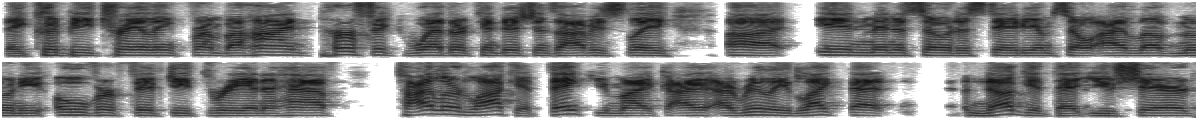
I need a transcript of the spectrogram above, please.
They could be trailing from behind. Perfect weather conditions, obviously, uh, in Minnesota Stadium. So I love Mooney over 53 and a half. Tyler Lockett, thank you, Mike. I, I really like that nugget that you shared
